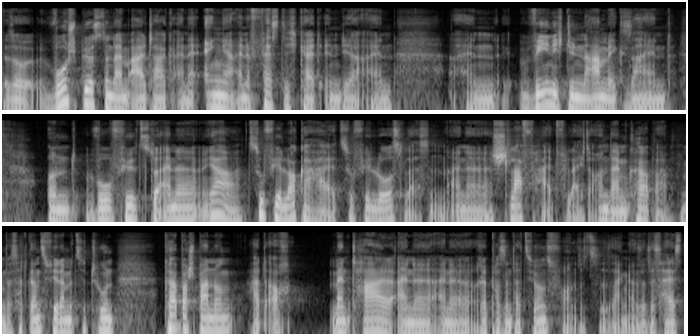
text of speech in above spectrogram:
so, wo spürst du in deinem Alltag eine Enge, eine Festigkeit in dir, ein, ein wenig Dynamik seiend? Und wo fühlst du eine, ja, zu viel Lockerheit, zu viel Loslassen, eine Schlaffheit vielleicht auch in deinem Körper? Und das hat ganz viel damit zu tun. Körperspannung hat auch mental eine, eine Repräsentationsform sozusagen. Also das heißt,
